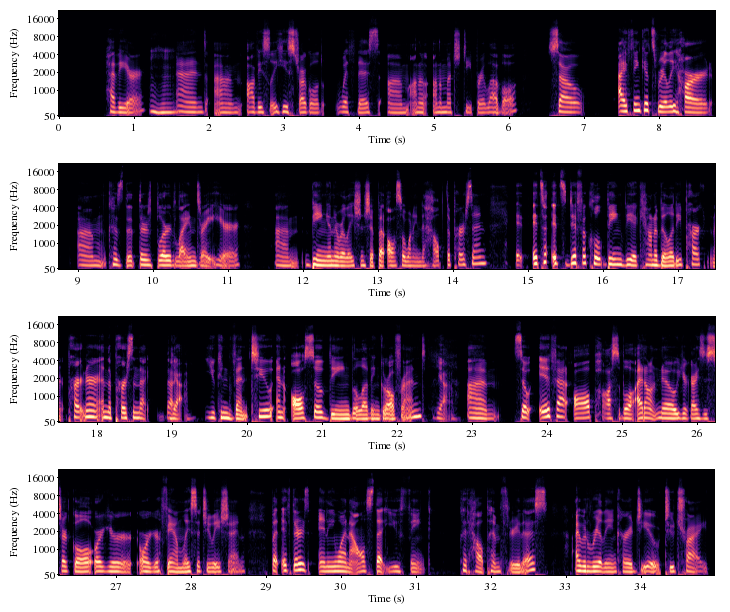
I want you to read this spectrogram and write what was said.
heavier. Mm-hmm. And um obviously he struggled with this um on a on a much deeper level. So I think it's really hard um because the, there's blurred lines right here. Um, being in a relationship, but also wanting to help the person, it, it's it's difficult being the accountability partner partner and the person that that Yeah. you can vent to and also being the loving girlfriend. Yeah. Um, so if at all possible, I don't know your guys' circle or your or your family situation, but if there's anyone else that you think could help him through this, I would really encourage you to try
